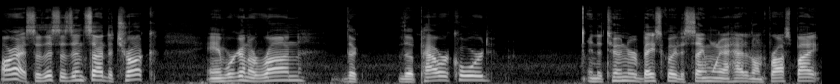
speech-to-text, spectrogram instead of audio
All right, so this is inside the truck, and we're going to run the, the power cord in the tuner basically the same way I had it on Frostbite.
